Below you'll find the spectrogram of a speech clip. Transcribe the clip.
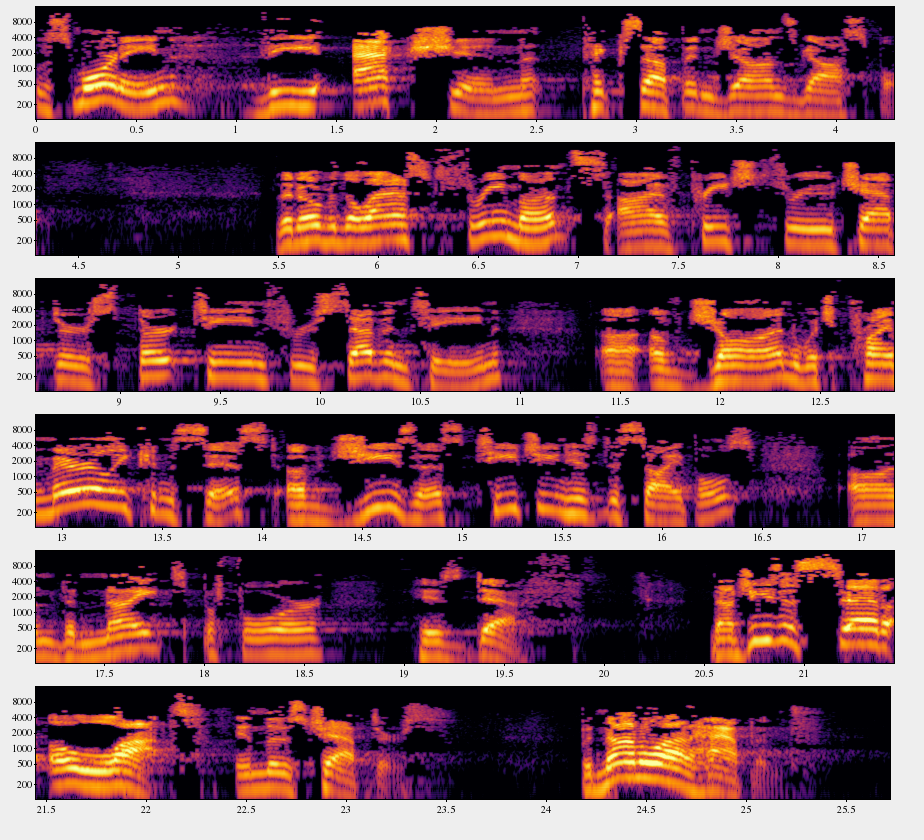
This morning, the action picks up in John's Gospel. That over the last three months, I've preached through chapters 13 through 17 uh, of John, which primarily consist of Jesus teaching his disciples on the night before his death. Now, Jesus said a lot in those chapters, but not a lot happened.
